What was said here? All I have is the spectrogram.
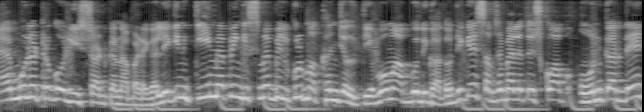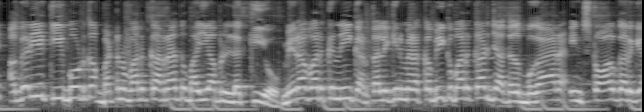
एमुलेटर को रिस्टार्ट करना पड़ेगा। लेकिन की मैपिंग इसमें बिल्कुल मक्खन चलती है, वो मैं आपको दिखाता हूँ, ठीक है? सबसे पहले तो इसको आप ऑन कर दें। अगर ये कीबोर्ड का बटन वर्क कर रहा है तो भाई आप लकी हो। मेरा वर्क नहीं करता, लेकिन मेरा कभी कभार कर जाता है तो बगैर इंस्टॉल करके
